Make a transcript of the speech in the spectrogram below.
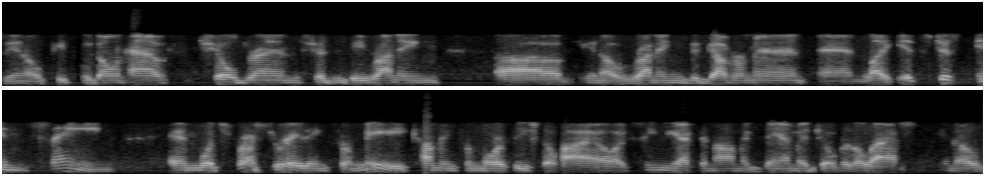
you know, people who don't have children shouldn't be running, uh, you know, running the government, and like it's just insane. And what's frustrating for me, coming from Northeast Ohio, I've seen the economic damage over the last, you know,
